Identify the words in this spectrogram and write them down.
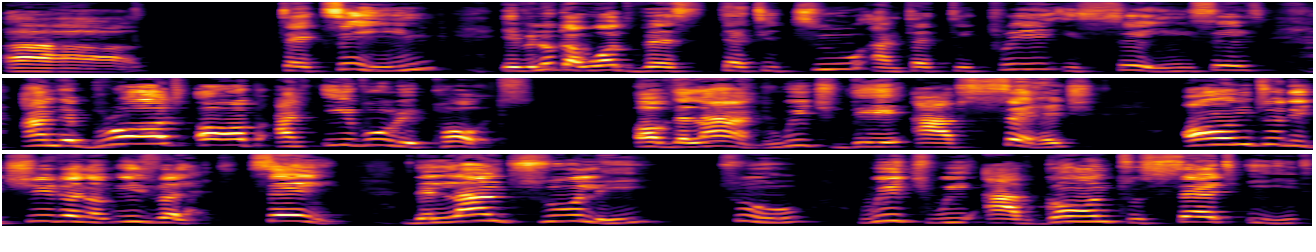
uh, 13 if you look at what verse 32 and 33 is saying, he says, And they brought up an evil report of the land which they have searched unto the children of Israel, saying, The land truly, true, which we have gone to search it,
